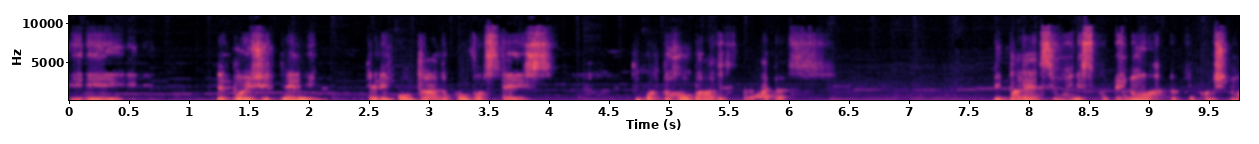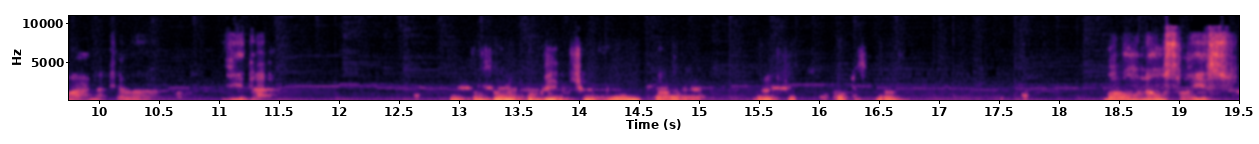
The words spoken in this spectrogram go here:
e depois de terem, ter encontrado com vocês enquanto roubava estradas, me parece um risco menor do que continuar naquela vida. Então, seu único objetivo é para durante a própria segurança? Bom, não só isso.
